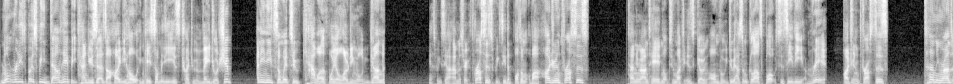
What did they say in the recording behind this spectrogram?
Not really supposed to be down here, but you can use it as a hidey hole in case somebody is trying to invade your ship, and you need somewhere to cower while you're loading your gun. Yes, we can see our atmospheric thrusters, we can see the bottom of our hydrogen thrusters. Turning around here, not too much is going on, but we do have some glass blocks to see the rear hydrogen thrusters. Turning around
